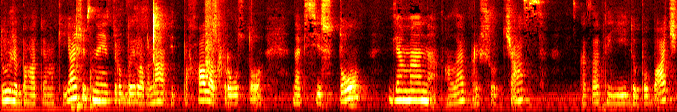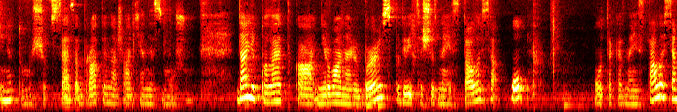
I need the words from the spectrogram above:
Дуже багато я макіяжів з неї зробила. Вона відпахала просто на всі 100 для мене, але прийшов час сказати їй до побачення, тому що все забрати, на жаль, я не зможу. Далі палетка Nirvana Rebirth. Подивіться, що з неї сталося. Оп! Отаке з неї сталося.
